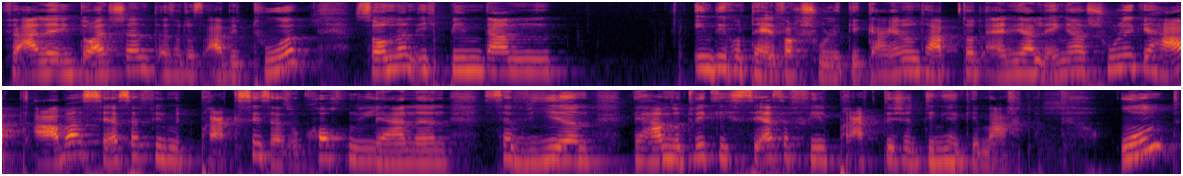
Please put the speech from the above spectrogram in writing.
für alle in Deutschland, also das Abitur, sondern ich bin dann in die Hotelfachschule gegangen und habe dort ein Jahr länger Schule gehabt, aber sehr, sehr viel mit Praxis, also kochen lernen, servieren. Wir haben dort wirklich sehr, sehr viel praktische Dinge gemacht. Und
